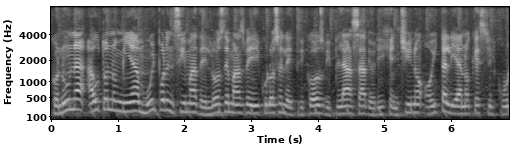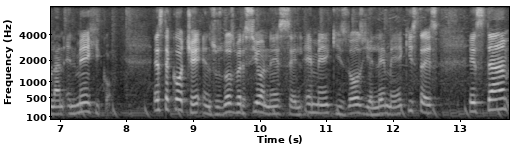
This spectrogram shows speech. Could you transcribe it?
con una autonomía muy por encima de los demás vehículos eléctricos biplaza de origen chino o italiano que circulan en México. Este coche, en sus dos versiones, el MX2 y el MX3, está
